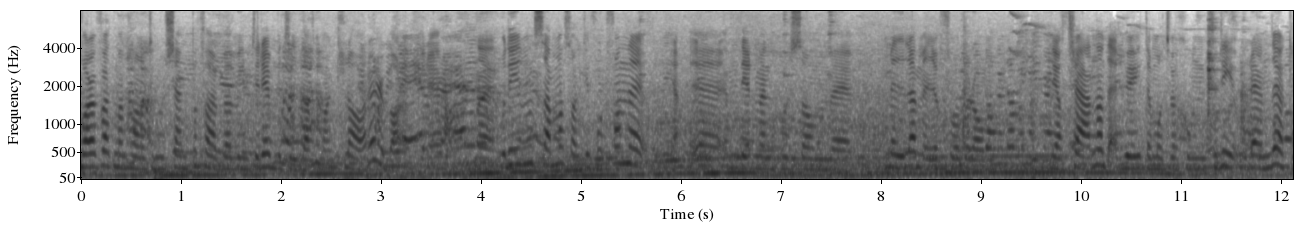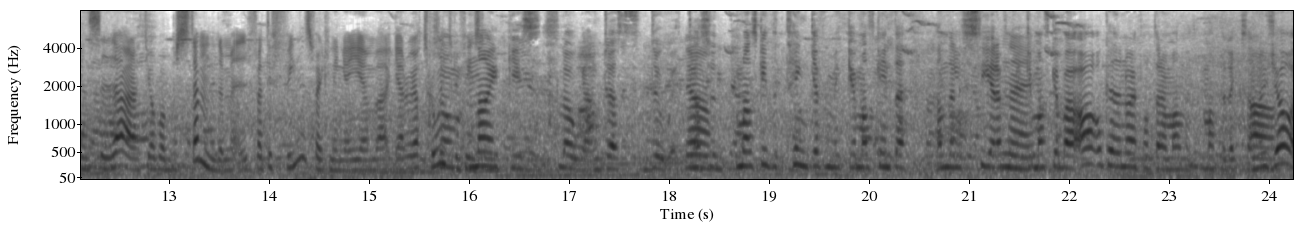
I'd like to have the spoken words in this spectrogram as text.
Bara för att man har någonting att kämpa för behöver inte det betyda att man klarar det bara för det. Nej. Och det är samma sak, det är fortfarande ja, eh, en del människor som eh, mejlar mig och frågar om när jag tränade, hur jag hittar motivationen till det. Och det enda jag kan säga är att jag bara bestämde mig för att det finns verkligen inga genvägar och jag tror inte det finns Som Nikes slogan, just do it. Ja. Alltså, man ska inte tänka för mycket, man ska inte analysera för Nej. mycket. Man ska bara, ah, okej nu har jag fått den här mat- matteläxan, nu gör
